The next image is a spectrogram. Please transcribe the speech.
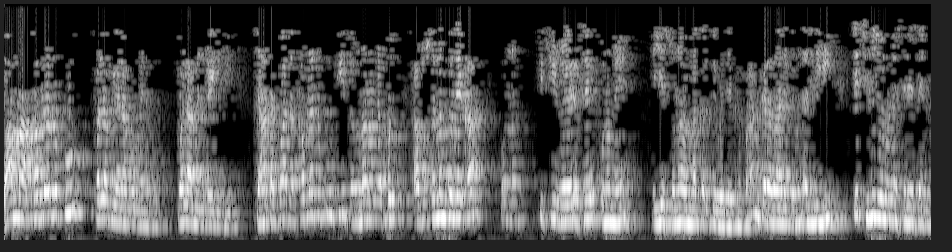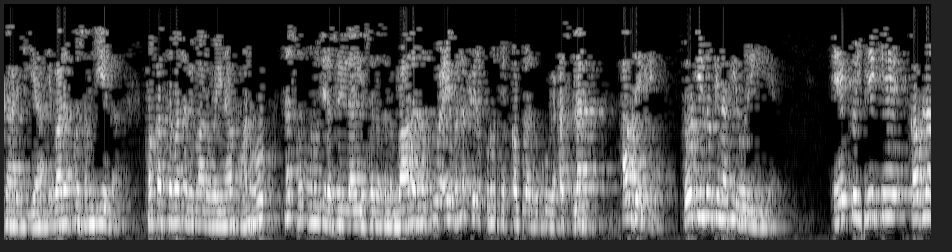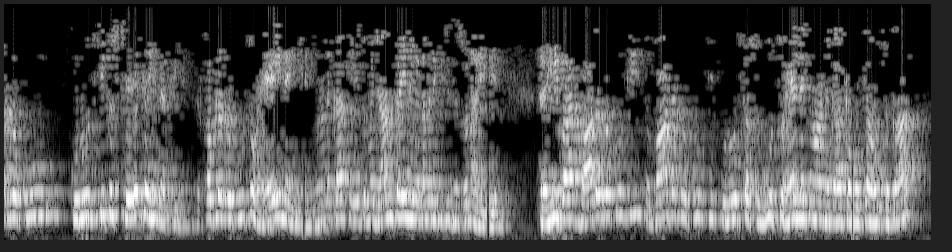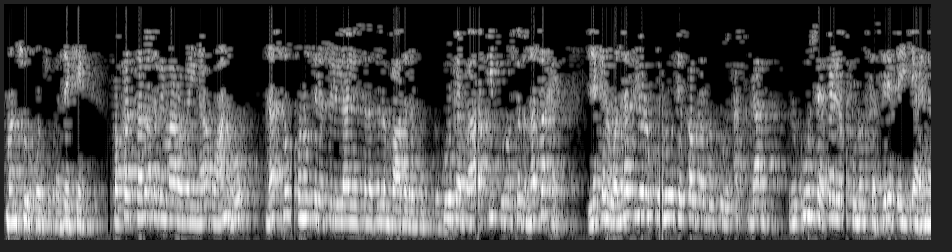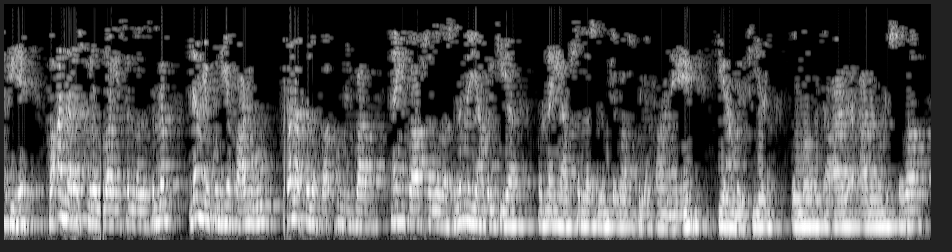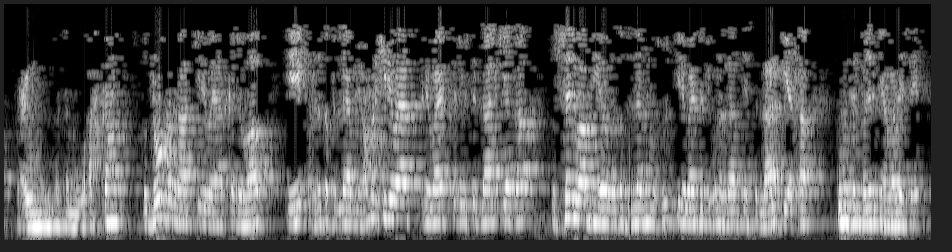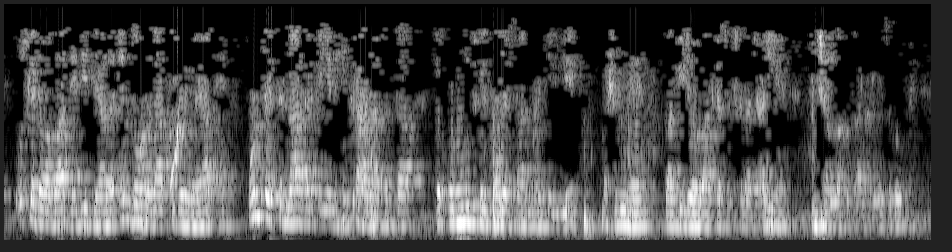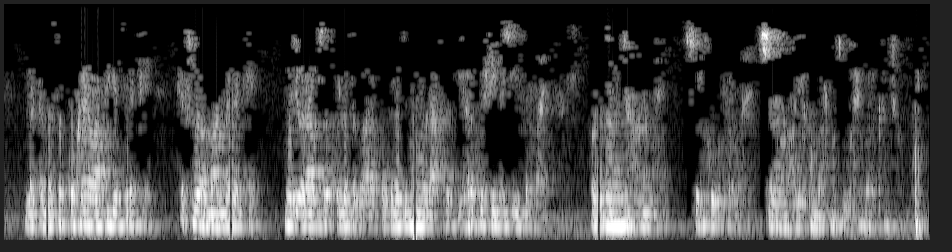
واما قبل رکو فلم یا رکو میں ہو ولا میں گئی جہاں تک بات قبل رکو کی، تو انہوں نے خود آپ وسلم کو دیکھا۔ اور نہ کسی غیر سے انہوں نے یہ سنا نہ کرتے ہوئے دیکھا۔ پران کرا دار کے اجلی اس لیے انہوں نے سرے سے انکار کیا۔ عبارت کو سمجھیے گا۔ فقط ثبت بیمار وینا وہاں ہو نس قنوت رسول اللہ صلی اللہ علیہ وسلم بعد الرکوع و نفل قنوت قبل الرکوع اصلا۔ اب دیکھیں، دو چیزوں کی نفی ہو رہی ہے۔ ایک تو یہ کہ قبل رکوع قنوت کی تو سرے سے ہی نفی ہے۔ قبل رکوع تو ہے ہی نہیں ہے۔ انہوں نے کہا کہ یہ تو میں جانتا ہی نہیں، نہ میں نے کسی سے سنا ہی ہے رہی بات بادر رکوع کی تو بادر رکوع کی قنوت کا ثبوت تو ہے، لیکن انہوں نے کہا کہ وہ کیا ہو چکا؟ منسوخ ہو چکا۔ دیکھیں، فقط سبق بیمار ہو گئی نہ وہاں ہو نسخ قنوت رسول اللہ صلی اللہ علیہ وسلم بادر رکوع رکوع کے بعد کی قنوت کا تو نسخ ہے، لیکن وہ نفی اور قنوت قبل رکوع اصلا۔ رکوع سے پہلے قنوت کا سرے سے کیا ہے، نفی ہے۔ وان رسول اللہ صلی اللہ علیہ وسلم لم يكن يفعله ولا خلفاء من بعد۔ نہیں تو آپ صلی اللہ علیہ وسلم نے یہ عمل کیا۔ اور نہیں، آپ صلی اللہ علیہ وسلم کے بعد خلفاء نے یہ عمل کیا۔ اللہ تعالی عالم بالصواب، علم اتم واحکم تو دو حضرات کی روایات کا جواب، ایک حضرت عبداللہ ابن عمر کی روایت روایت سے جو استدلال کیا تھا، اس سے جواب دیا۔ حضرت عبداللہ ابن مسعود کی روایت سے ان حضرات نے استدلال کیا تھا قنوت الفجر کے حوالے سے، اس کے جوابات دے دیے۔ لہٰذا ان دو حضرات کی جو روایات ہیں ان سے استعمال کر کے یہ نہیں کہا جا سکتا کہ قنوط فی الفجر سال بھر کے لیے مشروع ہے، باقی جوابات کا سلسلہ جاری ہے ان شاء اللہ تعالیٰ سبق میں۔ اللہ تعالیٰ سب کو خیر وافیت سے رکھے حفظ و امان میں رکھے۔ مجھے اور آپ سب کو اللہ تبارک و تعالیٰ دنیا اور آخرت کی ہر خوشی نصیب فرمائے۔ اور دونوں جہانوں میں سکھ کو فرمائے۔ السلام علیکم و رحمۃ اللہ وبرکاتہ۔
